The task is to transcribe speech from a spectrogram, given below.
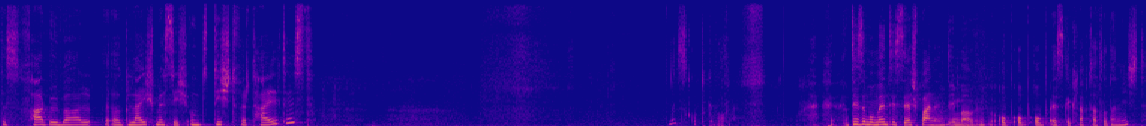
dass Farbe überall äh, gleichmäßig und dicht verteilt ist. Das ist gut geworden. Dieser Moment ist sehr spannend immer, wenn, ob, ob, ob es geklappt hat oder nicht.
